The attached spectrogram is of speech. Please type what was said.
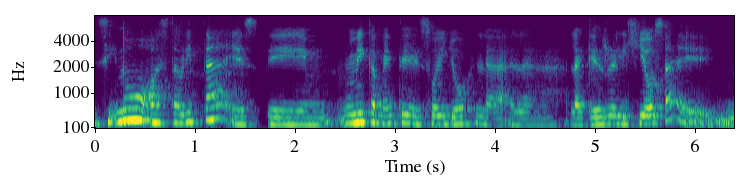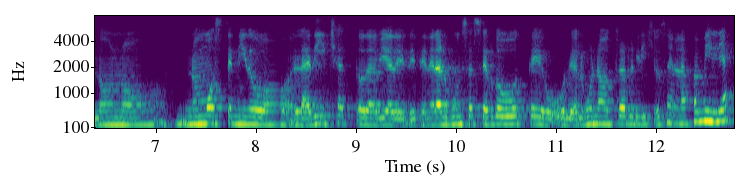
Sí, no, hasta ahorita este, únicamente soy yo la, que es religiosa. Eh, no, no, no hemos tenido la dicha todavía de, de, tener algún sacerdote o de alguna otra religiosa en la familia.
